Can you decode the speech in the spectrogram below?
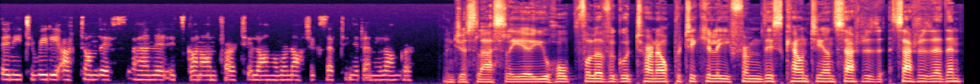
they need to really act on this, and it's gone on far too long, and we're not accepting it any longer. And just lastly, are you hopeful of a good turnout, particularly from this county on Saturday? Saturday then.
